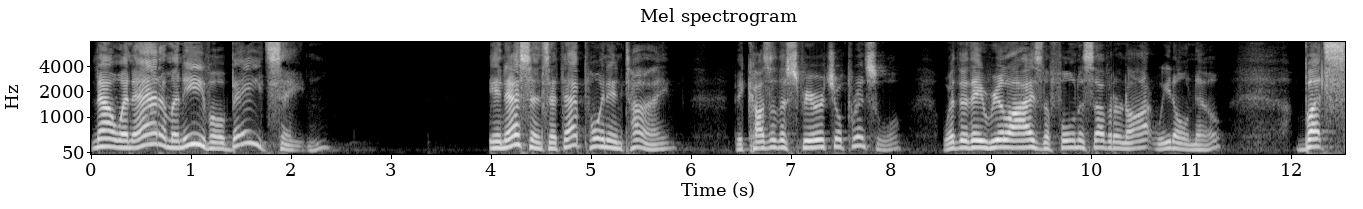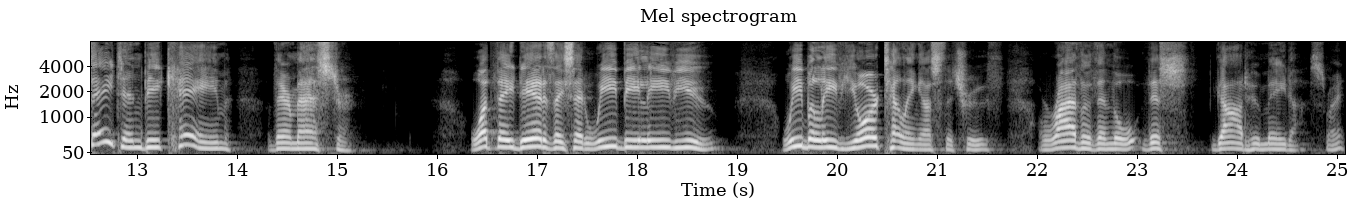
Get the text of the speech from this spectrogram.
Now, when Adam and Eve obeyed Satan, in essence, at that point in time, because of the spiritual principle, whether they realized the fullness of it or not, we don't know. But Satan became their master. What they did is they said, We believe you. We believe you're telling us the truth rather than the, this God who made us, right?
